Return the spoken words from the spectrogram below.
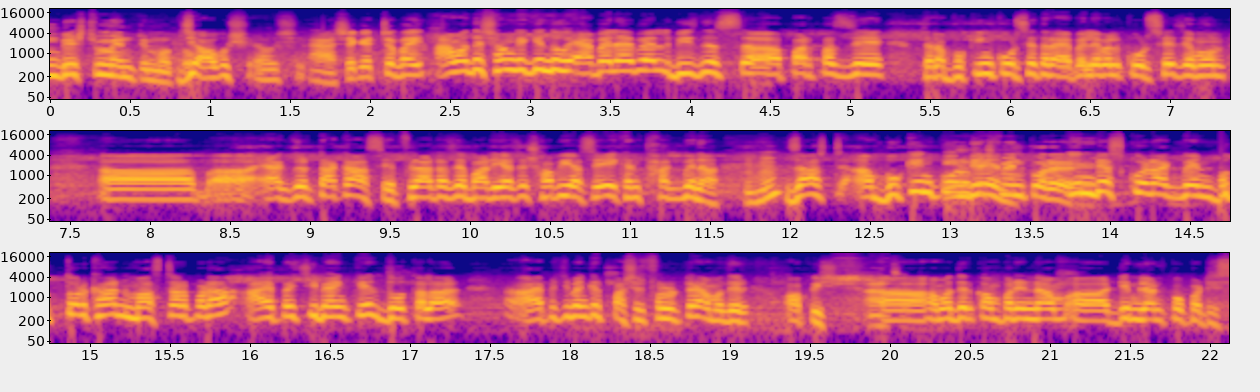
ইনভেস্টমেন্টের মতো। জি অবশ্যই অবশ্যই। হ্যাঁ সেক্ষেত্রে ভাই আমাদের সঙ্গে কিন্তু অ্যাভেলেবেল বিজনেস পারপাস যে যারা বুকিং করছে তারা অ্যাভেলেবেল করছে যেমন একজন টাকা আছে ফ্ল্যাট আছে বাড়ি আছে সবই আছে এখানে থাকবে না। জাস্ট বুকিং করবেন করে। ইনভেস্ট করে রাখবেন। উত্তরখান মাস্টারপাড়া আইপিসি ব্যাংকের দোতলা আইপিসি ব্যাংকের পাশের ফ্লোরটাই আমাদের অফিস আচ্ছা। আমাদের কোম্পানির নাম ডিমল্যান্ড প্রপার্টিস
